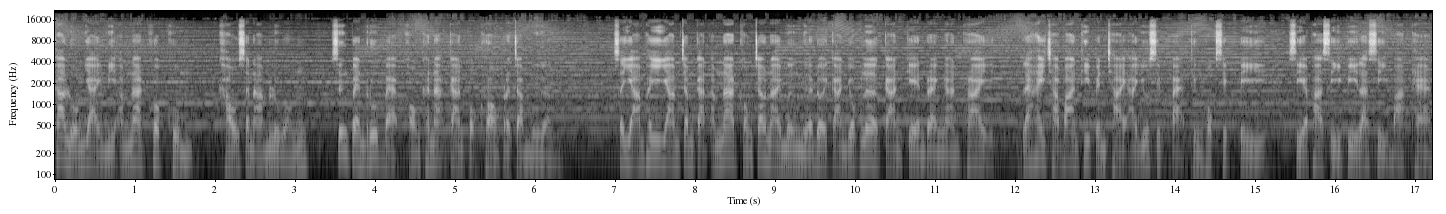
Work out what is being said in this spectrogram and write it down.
ข้าหลวงใหญ่มีอำนาจควบคุม เขาสนามหลวง ซึ่งเป็นรูปแบบของคณะการปกครองประจำเมือง สยามพยายามจำกัดอำนาจของเจ้านายเมืองเหนือโดยการยกเลิกการเกณฑ์แรงงานไพร่ และให้ชาวบ้านที่เป็นชายอายุ 18-60 ปี เสียภาษีปีละ 4 บาทแทน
